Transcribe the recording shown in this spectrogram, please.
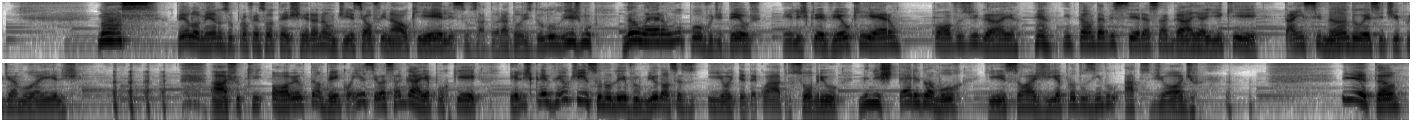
Mas pelo menos o professor Teixeira não disse ao final que eles, os adoradores do lulismo, não eram o povo de Deus. Ele escreveu que eram povos de Gaia. Então deve ser essa Gaia aí que está ensinando esse tipo de amor a eles. Acho que Orwell também conheceu essa Gaia, porque ele escreveu disso no livro 1984 sobre o Ministério do Amor, que só agia produzindo atos de ódio. e então,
